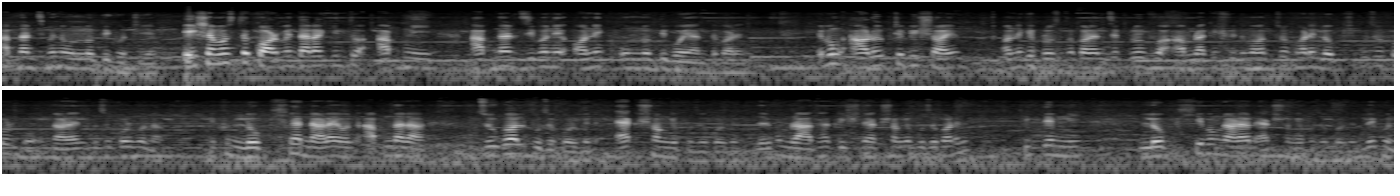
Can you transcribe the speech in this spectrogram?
আপনার জীবনে উন্নতি ঘটিয়ে। এই সমস্ত কর্মের দ্বারা কিন্তু আপনি আপনার জীবনে অনেক উন্নতি বয়ে আনতে পারেন। এবং আরও একটি বিষয়, অনেকে প্রশ্ন করেন যে, প্রভু, আমরা কি শুধুমাত্র ঘরে লক্ষ্মী পুজো করব, নারায়ণ পুজো করব না? দেখুন, লক্ষ্মী আর নারায়ণ আপনারা যুগল পুজো করবেন, একসঙ্গে পুজো করবেন। যেরকম রাধা কৃষ্ণ একসঙ্গে পুজো করেন, ঠিক তেমনি লক্ষ্মী এবং নারায়ণ একসঙ্গে পুজো করবেন। দেখুন,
